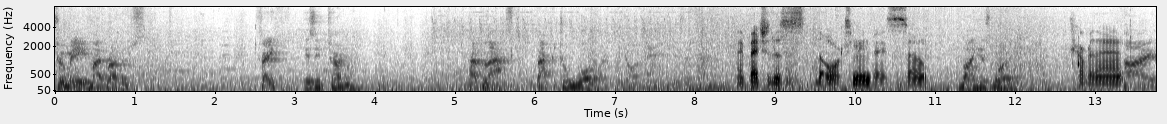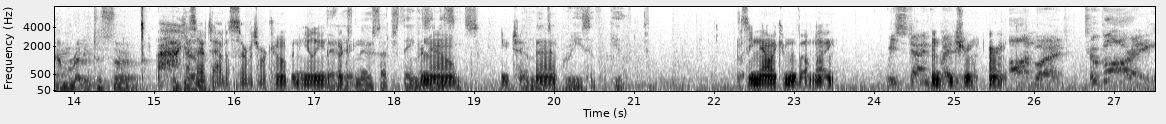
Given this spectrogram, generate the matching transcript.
To me, my brothers, faith is eternal. At last, back to war. I bet you this is the Orks main base, so By his word, cover that. I am ready to serve. Ah, I guess I have to have a servitor come up and heal you. There is Okay, no such thing For as now, innocence. you take Only that. degrees of guilt. See, now I can move up my We stand infantry. ready. Alright. Onward to glory!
